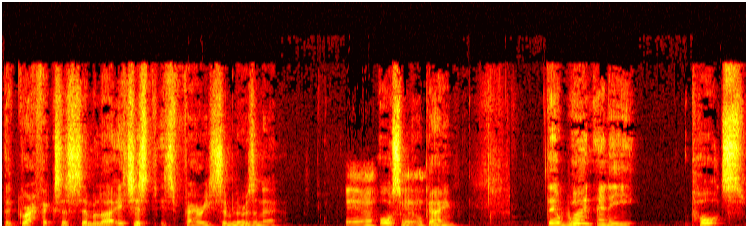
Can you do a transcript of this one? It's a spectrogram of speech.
the graphics are similar. It's just, it's very similar, isn't it? Yeah. Awesome yeah. little game. There weren't any ports,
